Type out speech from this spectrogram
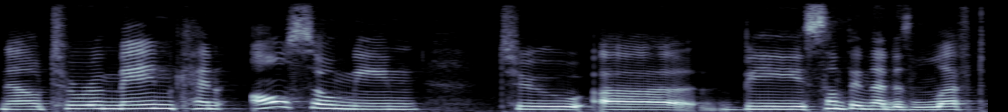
Now, to remain can also mean to uh, be something that is left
